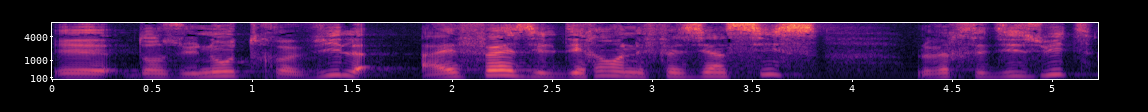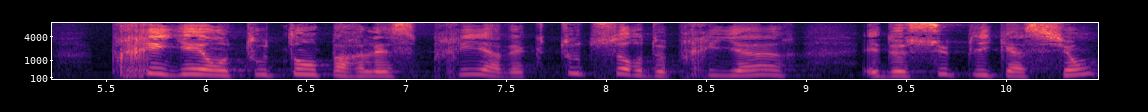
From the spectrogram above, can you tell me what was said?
Et dans une autre ville, à Éphèse, il dira en Éphésiens 6, le verset 18, Priez en tout temps par l'Esprit avec toutes sortes de prières et de supplications,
